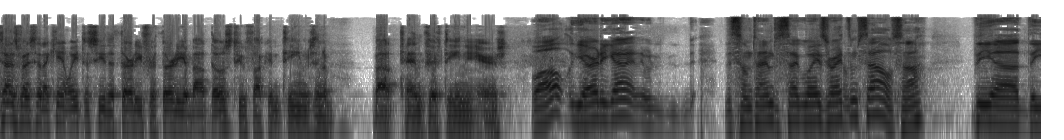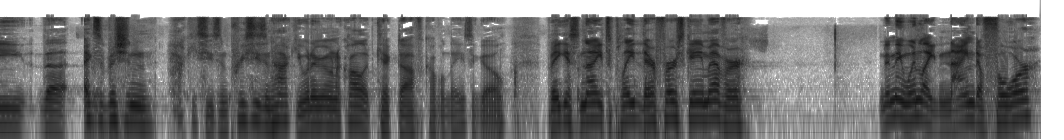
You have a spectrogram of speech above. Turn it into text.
times have I said I can't wait to see the thirty for thirty about those two fucking teams in about 10, 15 years? Well, you already got it. Sometimes the segues write themselves, huh? The uh, the the exhibition hockey season, preseason hockey, whatever you want to call it, kicked off a couple days ago. Vegas Knights played their first game ever. Didn't they win like nine to four?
